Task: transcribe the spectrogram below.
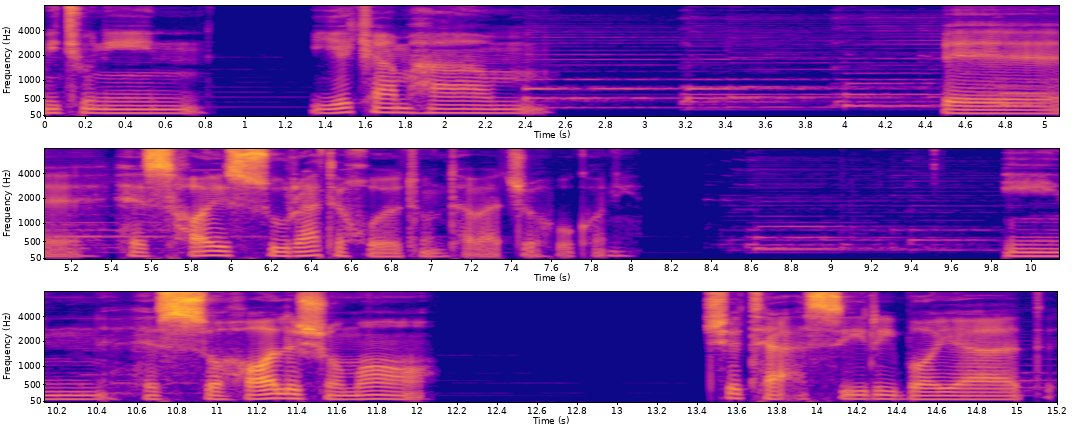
می‌تونین یکم هم به حسهای صورت خودتون توجه بکنین. این حس و حال شما چه تأثیری باید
